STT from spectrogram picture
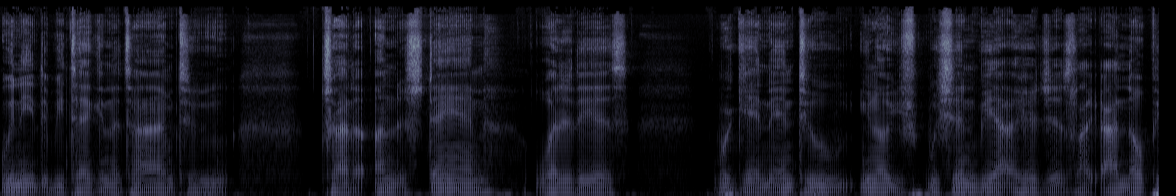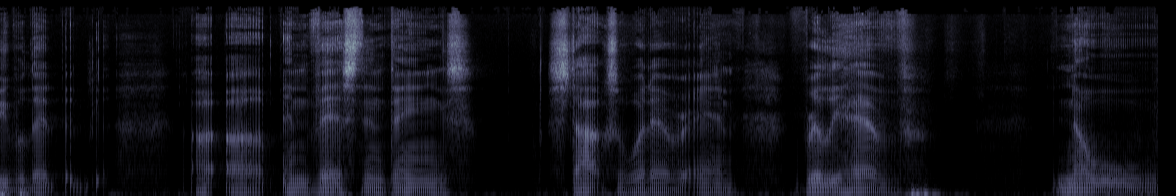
We need to be taking the time to try to understand what it is we're getting into. You know, we shouldn't be out here just like I know people that uh, uh, invest in things, stocks or whatever, and really have no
